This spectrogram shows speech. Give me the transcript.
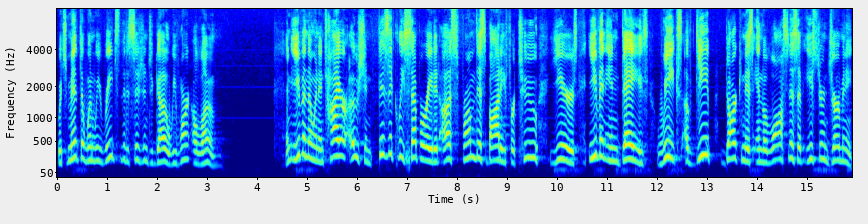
Which meant that when we reached the decision to go, we weren't alone. And even though an entire ocean physically separated us from this body for two years, even in days, weeks of deep darkness in the lostness of Eastern Germany.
